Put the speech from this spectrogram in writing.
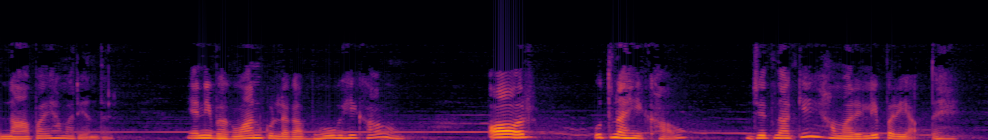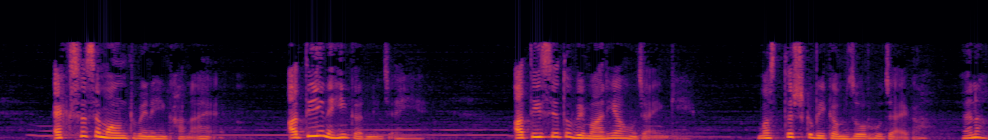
ना पाए हमारे अंदर। यानी भगवान को लगा भोग ही खाओ और उतना ही खाओ जितना कि हमारे लिए पर्याप्त है। एक्सेस अमाउंट में नहीं खाना है। अति नहीं करनी चाहिए। अति से तो बीमारियाँ हो जाएँगी। मस्तिष्क भी कमज़ोर हो जाएगा, है ना?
